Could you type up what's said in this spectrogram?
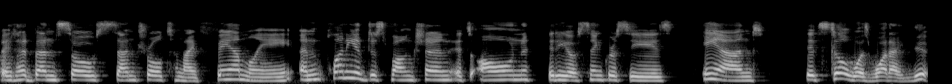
It had been so central to my family and plenty of dysfunction, its own idiosyncrasies, and it still was what I knew.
